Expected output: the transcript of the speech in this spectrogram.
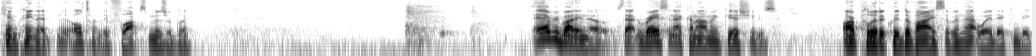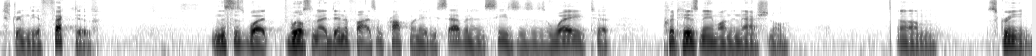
campaign that ultimately flops miserably. Everybody knows that race and economic issues are politically divisive and that way they can be extremely effective. And this is what Wilson identifies in Prop 187 and sees this as a way to put his name on the national um, screen.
